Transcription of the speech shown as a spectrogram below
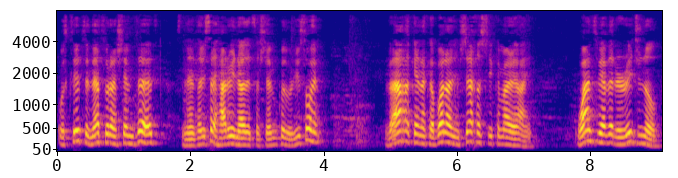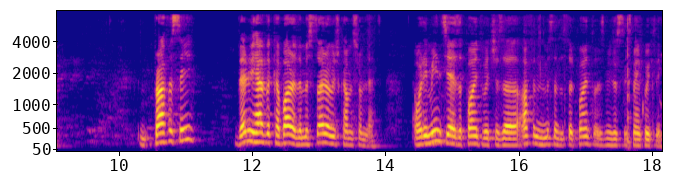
was clear to them that's what Hashem did. So then you say, how do we know that's Hashem? Because you saw him. Once we have that original prophecy, then we have the Kabbalah, the Mesorah which comes from that. And what he means here is a point which is a often misunderstood point. Let me just explain quickly.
